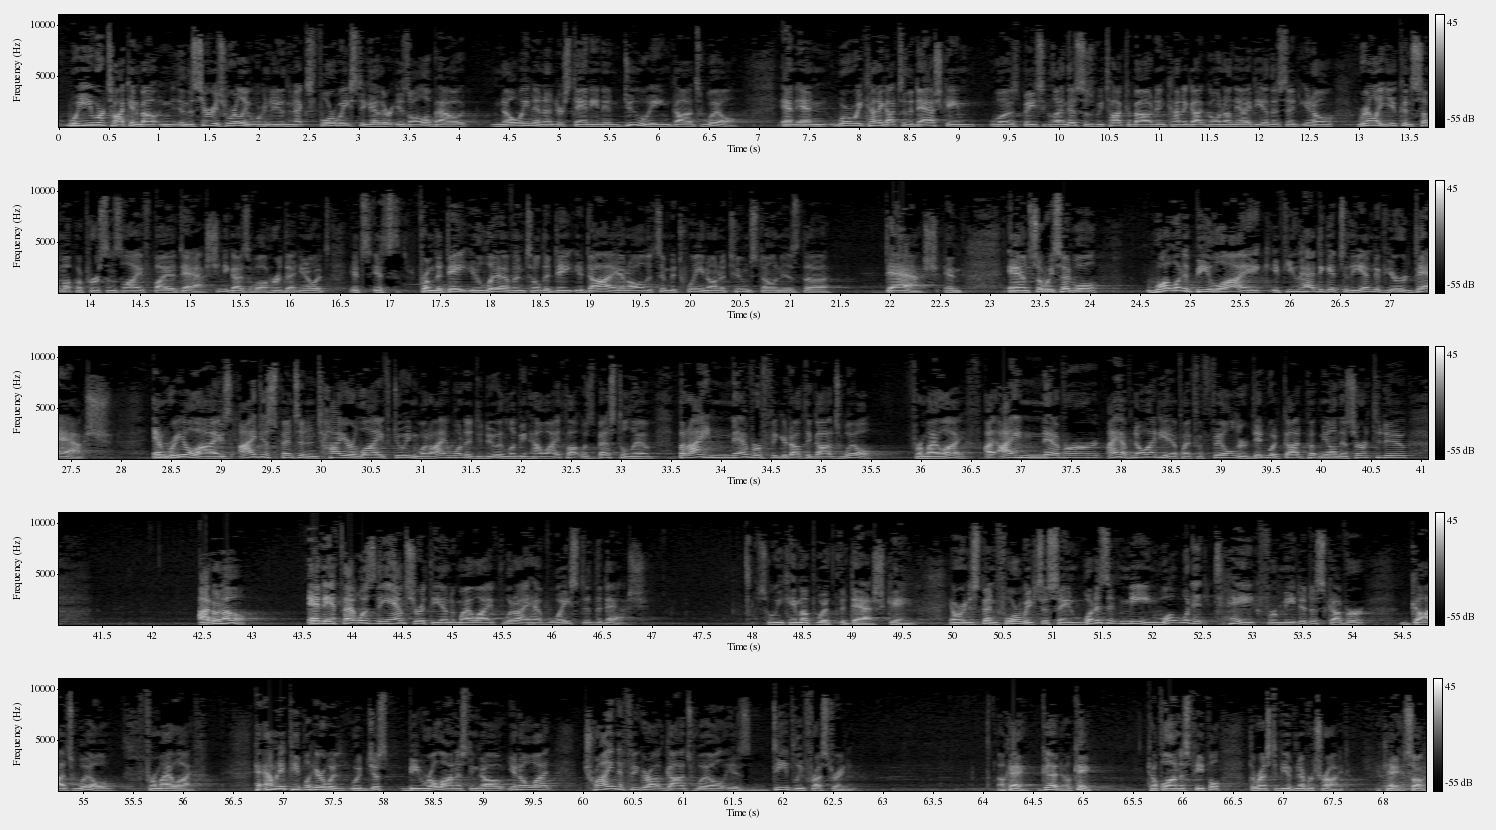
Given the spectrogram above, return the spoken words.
We were talking about in, in the series. Really, what we're going to do the next four weeks together is all about knowing and understanding and doing God's will. And, and where we kind of got to the dash game was basically on this, as we talked about and kind of got going on the idea that said, you know, really you can sum up a person's life by a dash. And you guys have all heard that. You know, it's, it's, it's from the date you live until the date you die, and all that's in between on a tombstone is the dash. And, and so we said, well, what would it be like if you had to get to the end of your dash? And realize I just spent an entire life doing what I wanted to do and living how I thought was best to live, but I never figured out the God's will for my life. I, I never, I have no idea if I fulfilled or did what God put me on this earth to do. I don't know. And if that was the answer at the end of my life, would I have wasted the dash? So we came up with the dash game. And we're going to spend four weeks just saying, what does it mean? What would it take for me to discover God's will for my life? How many people here would, would just be real honest and go, you know what? Trying to figure out God's will is deeply frustrating. Okay, good. Okay, A couple honest people. The rest of you have never tried. Okay, so.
